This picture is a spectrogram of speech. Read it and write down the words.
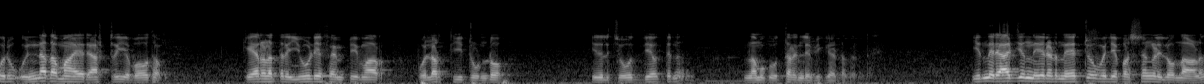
ഒരു ഉന്നതമായ രാഷ്ട്രീയ ബോധം കേരളത്തിലെ യു ഡി എഫ് എം പിമാർ പുലർത്തിയിട്ടുണ്ടോ? ഇതിൽ ചോദ്യത്തിന് നമുക്ക് ഉത്തരം ലഭിക്കേണ്ടതുണ്ട്. ഇന്ന് രാജ്യം നേരിടുന്ന ഏറ്റവും വലിയ പ്രശ്നങ്ങളിലൊന്നാണ്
